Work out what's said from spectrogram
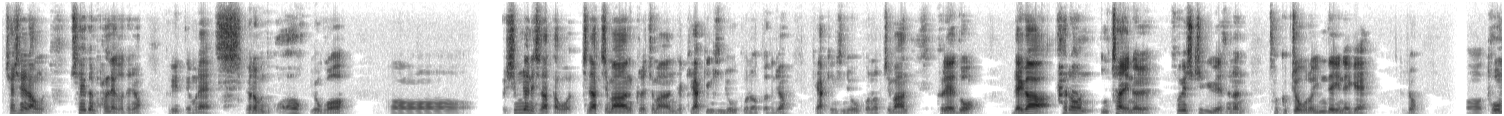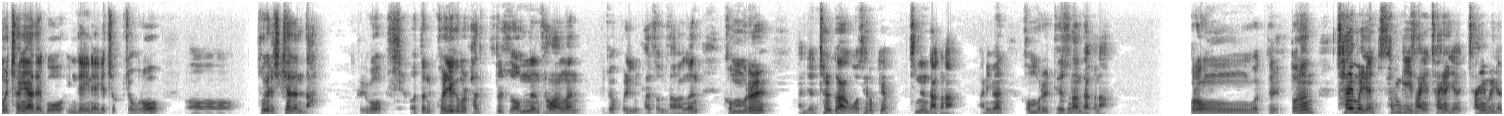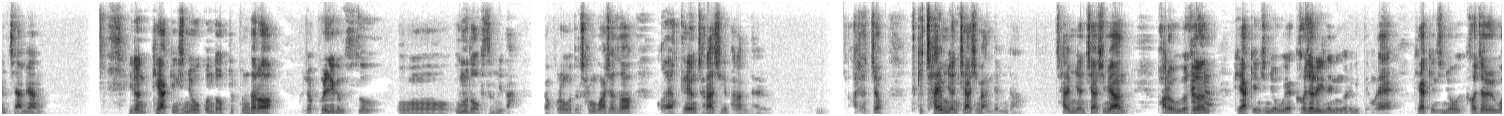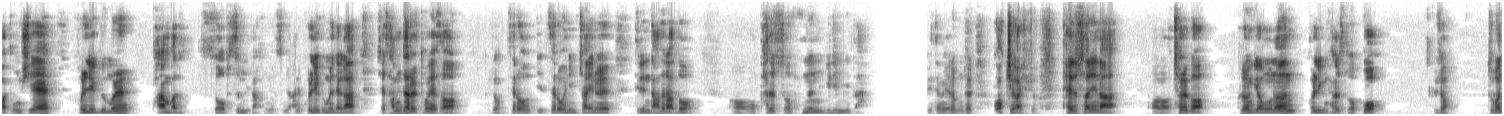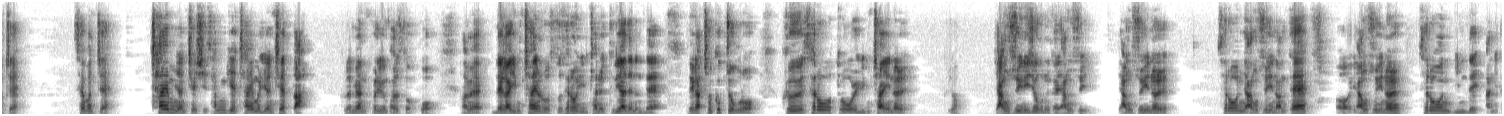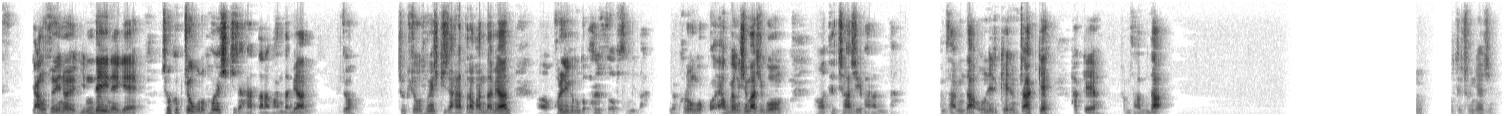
최신에 나온 최근 판례거든요. 그렇기 때문에 여러분도 꼭 요거 어 10년이 지났다고 지났지만 그렇지만 이제 계약갱신 요구권은 없거든요. 계약갱신 요구권은 없지만 그래도 내가 새로운 임차인을 소개시키기 위해서는 적극적으로 임대인에게 그죠? 어, 도움을 청해야 되고 임대인에게 적극적으로 어, 소개를 시켜야 된다. 그리고 어떤 권리금을 받을 수 없는 상황은 그죠? 권리금 받을 수 없는 상황은 건물을 완전 철거하고 새롭게 짓는다거나 아니면 건물을 대순한다거나 그런 것들 또는 차임을 연 3기 이상의 차임을, 연, 차임을 연체하면 이런 계약갱신 요구권도 없을 뿐더러 그죠? 권리금 수수 어, 의무도 없습니다. 그러니까 그런 것도 참고하셔서 꼭 대응 잘 하시기 바랍니다. 여러분. 아셨죠? 특히 차임 연체하시면 안 됩니다. 차임 연체하시면 바로 그것은 계약갱신 요구에 거절이 되는 거기 때문에 계약갱신 요구 거절과 동시에 권리금을 반환받을 수 없습니다. 그것은요. 아니 권리금을 내가 제 3자를 통해서 그죠? 새로 새로운 임차인을 드린다 하더라도 어, 받을 수 없는 일입니다. 그렇기 때문에 여러분들 꼭 기억하십시오. 대수선이나 어, 철거 그런 경우는 권리금 받을 수 없고 그죠? 두 번째, 세 번째 차임 연체 시 3기의 차임을 연체했다. 그러면 권리금 받을 수 없고 그다음에 내가 임차인으로서 새로운 임차인을 드려야 되는데 내가 적극적으로 그 새로 들어올 임차인을 그죠? 양수인이죠. 그러니까 양수인. 양수인을 새로운 양수인한테 어, 양수인을 새로운 임대 아니 양수인을 임대인에게 적극적으로 소개시키지 않았다라고 한다면 그죠? 적극적으로 소개시키지 않았다라고 한다면 어, 권리금도 받을 수 없습니다. 그러니까 그런 거 꼭 명심하시고 어, 대처하시기 바랍니다. 감사합니다. 오늘 이렇게 좀 짧게 할게요. 감사합니다. 응? 어떻게 정리하지?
